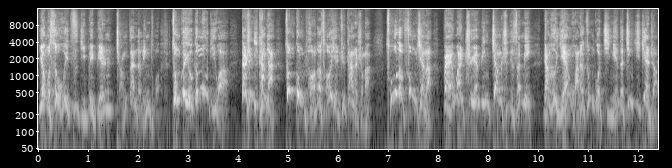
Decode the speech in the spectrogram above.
要么收回自己被别人强占的领土，总归有个目的哇。但是你看看，中共跑到朝鲜去干了什么？除了奉献了百万志愿兵将士的生命，然后延缓了中国几年的经济建设，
